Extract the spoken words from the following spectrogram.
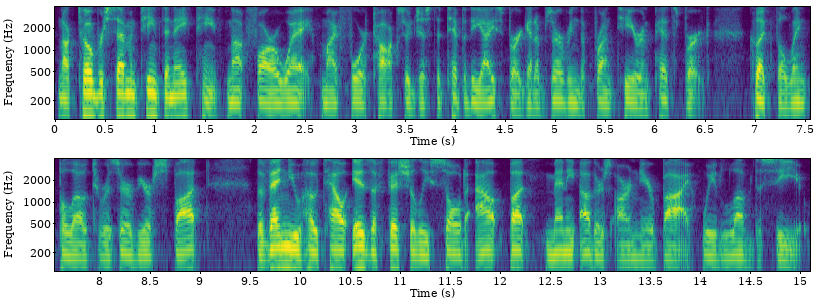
And October 17th and 18th, not far away. My four talks are just the tip of the iceberg at Observing the Frontier in Pittsburgh. Click the link below to reserve your spot. The venue hotel is officially sold out, but many others are nearby. We'd love to see you.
